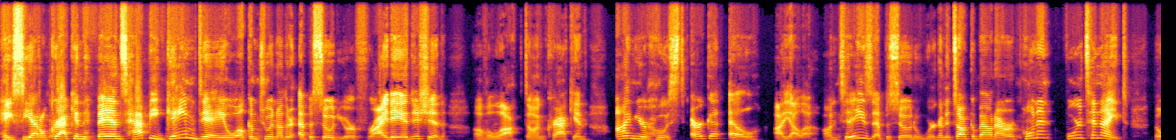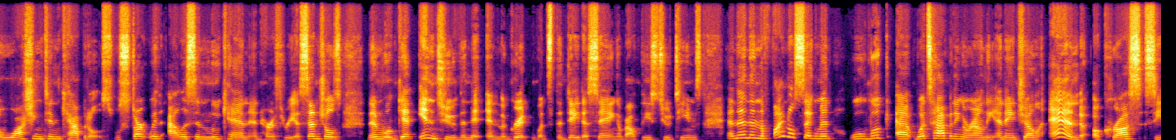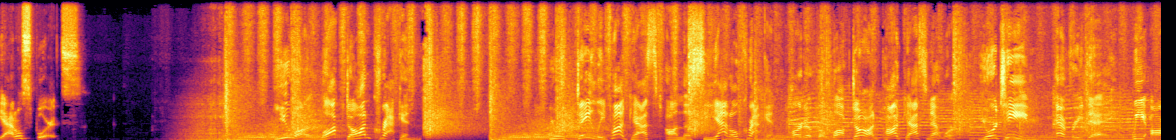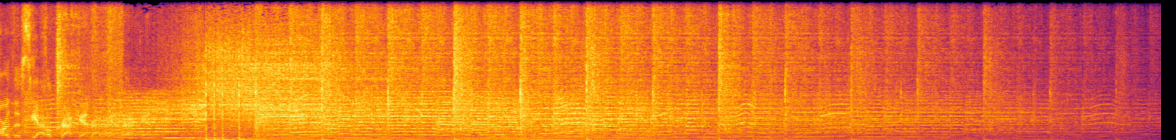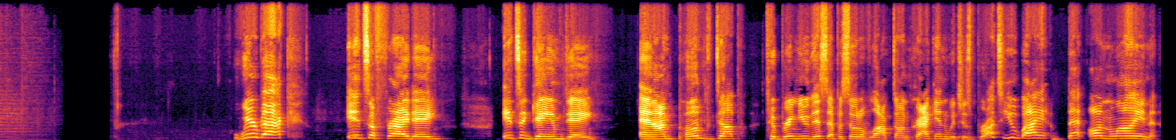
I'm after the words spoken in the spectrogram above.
Hey, Seattle Kraken fans, happy game day. Welcome to another episode, your Friday edition of Locked on Kraken. I'm your host, Erica L. Ayala. On today's episode, we're going to talk about our opponent for tonight, the Washington Capitals. We'll start with Alison Lukan and her three essentials. Then we'll get into the nit and the grit. What's the data saying about these two teams? And then in the final segment, we'll look at what's happening around the NHL and across Seattle sports. You are Locked On Kraken. Your daily podcast on the Seattle Kraken, part of the Locked On Podcast Network. Your team every day. We are the Seattle Kraken. We're back. It's a Friday. It's a game day. And I'm pumped up to bring you this episode of Locked on Kraken, which is brought to you by betonline.net.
